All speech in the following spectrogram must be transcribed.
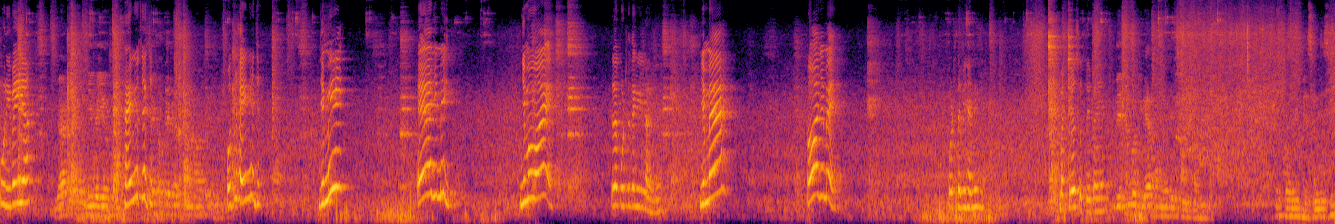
ਪੂਰੀ ਪਈ ਆ। ਹੈ ਨਹੀਂ ਉੱਥੇ ਅੱਜ? ਉਧਰ ਹੈ ਹੀ ਨਹੀਂ ਅੱਜ। ਜਿੰਮੀ? ਏ ਜਿੰਮੀ। ਜਿੰਮੂ ਓਏ। ਤੇਰਾ ਕੋਠੇ ਤੇ ਕੀ ਲੱਗ ਗਿਆ? ਜਿੰਮੇ ਓ ਜਿੰਮੇ ਕੋਠੇ ਤੇ ਵੀ ਹੈ ਨਹੀਂ ਬੱਚੇ ਸੁੱਤੇ ਪਏ ਆ। ਬੇਸਨ ਕੋ ਗਿਆ ਹੋਣੇ ਦੇ ਦੁਕਾਨ ਤੋਂ ਇਹ ਕੋਈ ਬੇਸਨ ਦੀ ਸੀ।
